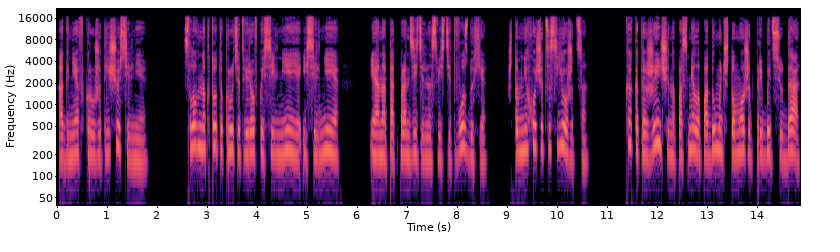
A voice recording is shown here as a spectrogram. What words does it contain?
а гнев кружит еще сильнее. Словно кто-то крутит веревкой сильнее и сильнее, и она так пронзительно свистит в воздухе, что мне хочется съежиться. Как эта женщина посмела подумать, что может прибыть сюда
